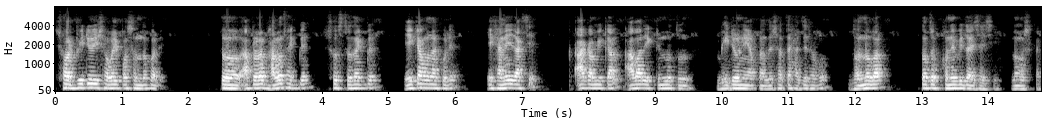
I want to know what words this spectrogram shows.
শর্ট ভিডিওই সবাই পছন্দ করে। তো আপনারা ভালো থাকবেন, সুস্থ থাকবেন। এই কামনা করে এখানেই রাখছি। আগামীকাল আবার একটি নতুন ভিডিও নিয়ে আপনাদের সাথে হাজির হব। ধন্যবাদ। ততক্ষণে বিদায় চাইছি। নমস্কার।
